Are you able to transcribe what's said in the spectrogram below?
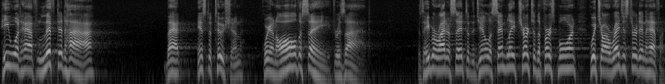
he would have lifted high that institution wherein all the saved reside. As the Hebrew writer said to the General Assembly, Church of the Firstborn, which are registered in heaven.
